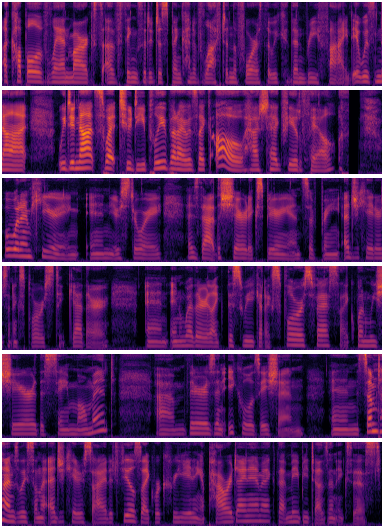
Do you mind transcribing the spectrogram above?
a couple of landmarks of things that had just been kind of left in the forest that we could then re-find. It was not, we did not sweat too deeply, but I was like, oh, hashtag field fail. Well, what I'm hearing in your story is that the shared experience of bringing educators and explorers together and, and whether like this week at Explorers Fest, like when we share the same moment, um, there is an equalization. And sometimes, at least on the educator side, it feels like we're creating a power dynamic that maybe doesn't exist,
